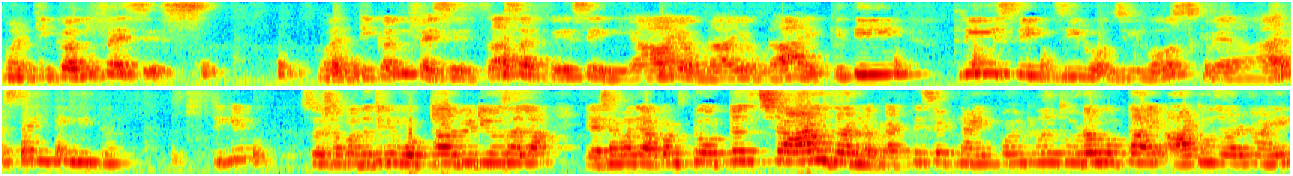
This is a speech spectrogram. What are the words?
vertical faces vertical फेसेसचा सरफेस एरिया एवढा एवढा आहे किती? Three six zero zero square centimetre ठीक आहे? सो अशा पद्धतीने मोठा व्हिडिओ झाला. याच्यामध्ये आपण टोटल चार उदाहरणं. Practice set nine point one थोडं मोठं आहे आठ उदाहरणं आहे.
